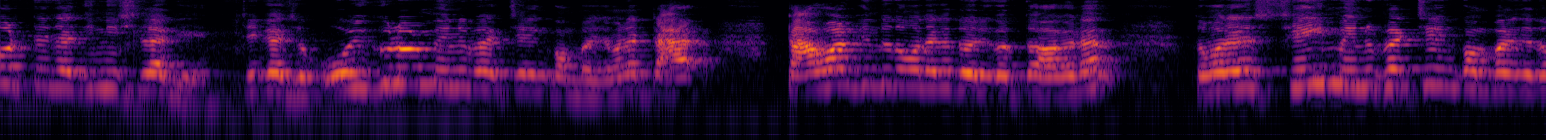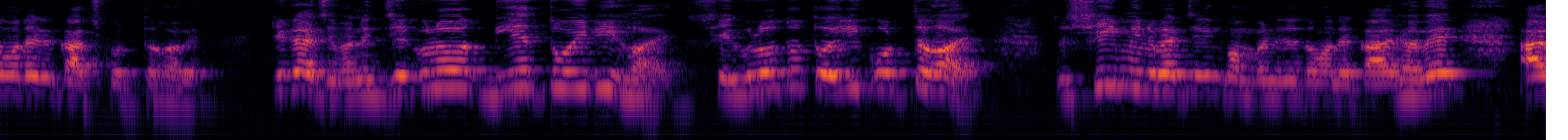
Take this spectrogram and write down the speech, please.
করতে যা জিনিস লাগে, ঠিক আছে, ওইগুলোর ম্যানুফ্যাকচারিং কোম্পানি মানে টাওয়ার কিন্তু তোমাদেরকে তৈরি করতে হবে না, তোমাদের সেই ম্যানুফ্যাকচারিং কোম্পানিতে তোমাদেরকে কাজ করতে হবে। ঠিক আছে? মানে যেগুলো দিয়ে তৈরি হয় সেগুলো তো তৈরি করতে হয়। তো সেই ম্যানুফ্যাকচারিং কোম্পানিতে তোমাদের কাজ হবে। আর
